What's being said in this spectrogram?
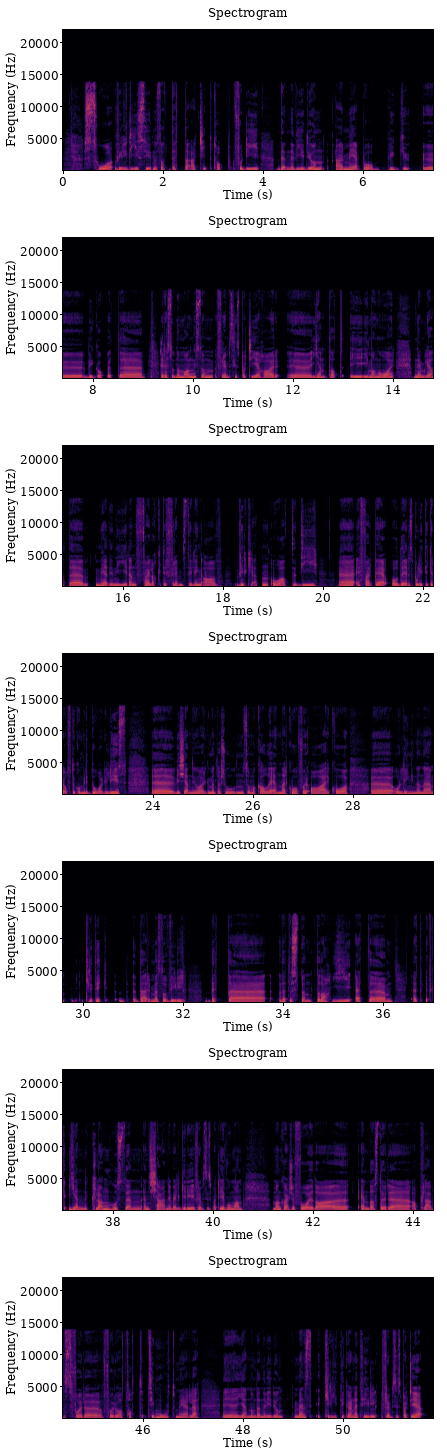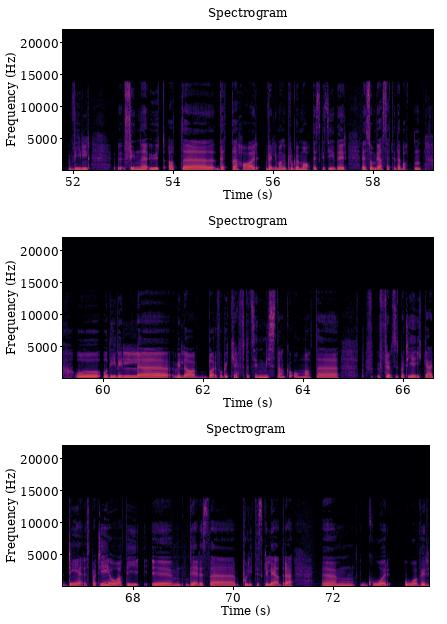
så vil de synes at dette er tipp topp. Fordi denne videoen er med på å bygge Eh, bygge opp et eh, resonnement som Fremskrittspartiet har eh, gjentatt i, i mange år, nemlig at mediene gir en feilaktig fremstilling av virkeligheten, og at de Frp og deres politikere ofte kommer i dårlig lys. Vi kjenner jo argumentasjonen som å kalle NRK for ARK og lignende kritikk. Dermed så vil dette dette, dette stuntet gi et, et, et, gjenklang hos en, en kjernevelger i Fremskrittspartiet, hvor man, man kanskje får da enda større applaus for, for å ha tatt til motmæle gjennom denne videoen. Mens kritikerne til Fremskrittspartiet vil finne ut at uh, dette har veldig mange problematiske sider, uh, som vi har sett i debatten. Og, og de vil, uh, vil, da bare få bekreftet sin mistanke om at Fremskrittspartiet ikke er deres parti, og at de, deres politiske ledere går over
